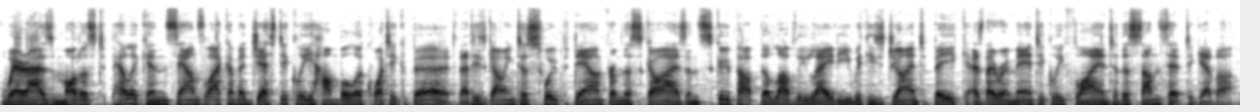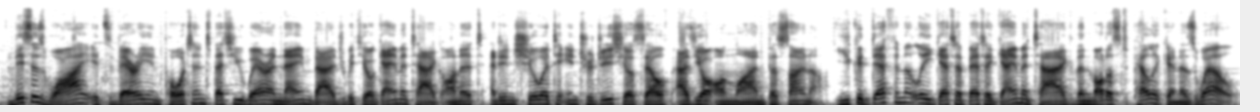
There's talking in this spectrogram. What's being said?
Whereas Modest Pelican sounds like a majestically humble aquatic bird that is going to swoop down from the skies and scoop up the lovely lady with his giant beak as they romantically fly into the sunset together. This is why it's very important that you wear a name badge with your gamertag on it and ensure to introduce yourself as your online persona. You could definitely get a better gamer tag than Modest Pelican as well.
